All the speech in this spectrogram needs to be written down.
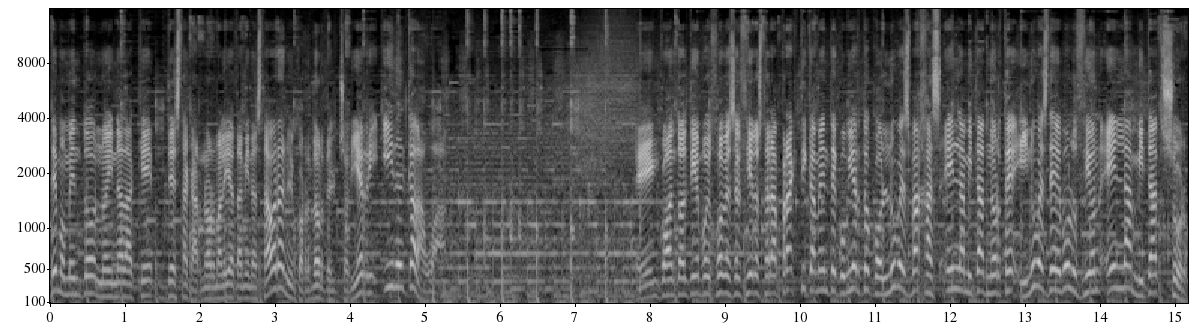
de momento no hay nada que destacar. Normalidad también hasta ahora en el corredor del Chorierri y del Cadagua. En cuanto al tiempo, hoy jueves el cielo estará prácticamente cubierto con nubes bajas en la mitad norte y nubes de evolución en la mitad sur.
